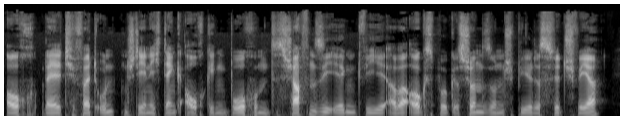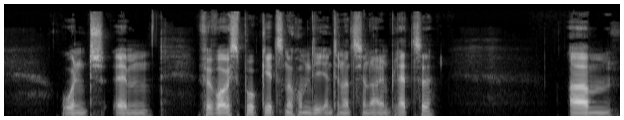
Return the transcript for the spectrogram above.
auch relativ weit unten stehen. Ich denke auch gegen Bochum, das schaffen sie irgendwie, aber Augsburg ist schon so ein Spiel, das wird schwer. Und ähm, für Wolfsburg geht's noch um die internationalen Plätze. Ähm,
